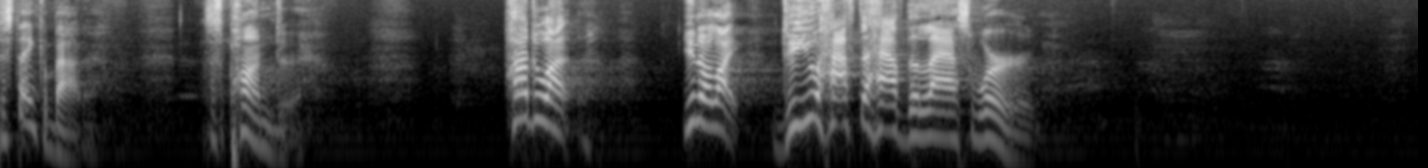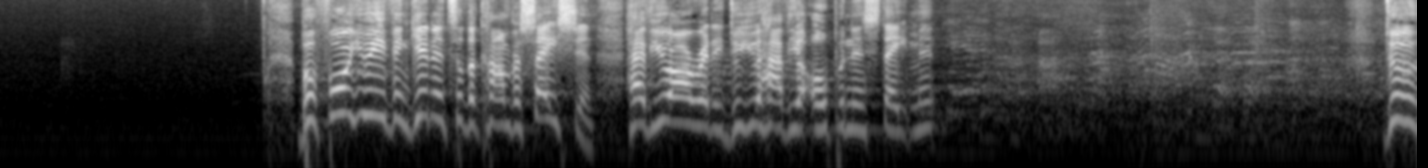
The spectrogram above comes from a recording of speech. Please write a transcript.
Just think about it. Just ponder. How do I, you know, like, do you have to have the last word? Before you even get into the conversation, have you already, do you have your opening statement? Do,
